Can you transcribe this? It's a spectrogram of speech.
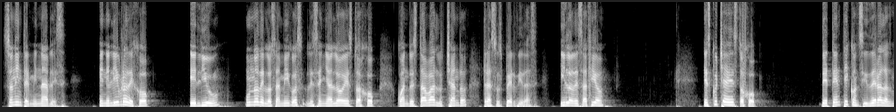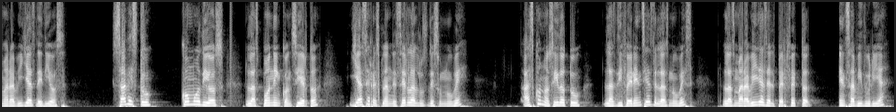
son interminables. En el libro de Job, Eliú, uno de los amigos, le señaló esto a Job cuando estaba luchando tras sus pérdidas, y lo desafió. Escucha esto, Job. Detente y considera las maravillas de Dios. ¿Sabes tú cómo Dios las pone en concierto y hace resplandecer la luz de su nube? ¿Has conocido tú las diferencias de las nubes, las maravillas del perfecto en sabiduría?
